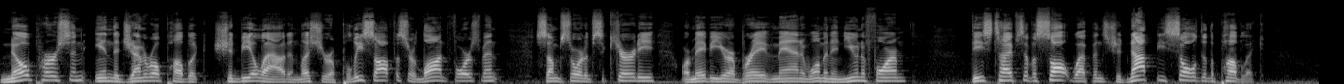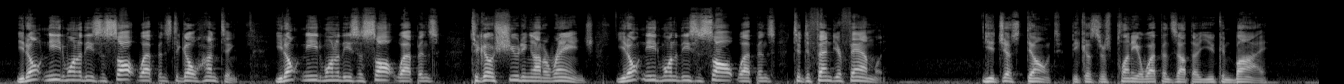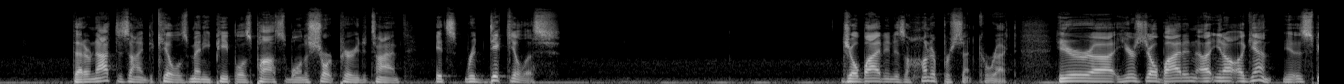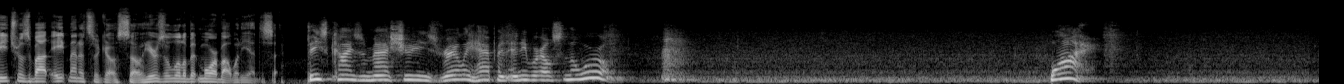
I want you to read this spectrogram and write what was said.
No person in the general public should be allowed, unless you're a police officer, law enforcement, some sort of security, or maybe you're a brave man and woman in uniform. These types of assault weapons should not be sold to the public. You don't need one of these assault weapons to go hunting. You don't need one of these assault weapons to go shooting on a range. You don't need one of these assault weapons to defend your family. You just don't because there's plenty of weapons out there you can buy that are not designed to kill as many people as possible in a short period of time. It's ridiculous. Joe Biden is 100% correct. Here, uh, here's Joe Biden. Uh, you know, again, his speech was about eight minutes ago, so here's a little bit more about what he had to say. These kinds of mass shootings rarely happen anywhere else in the world. Why?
